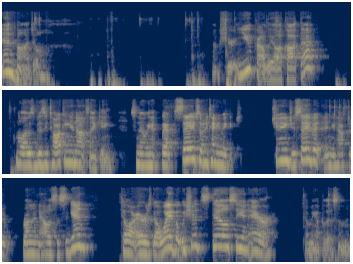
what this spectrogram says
End module. I'm sure you probably all caught that. Well, I was busy talking and not thinking. So now we, ha we have to save. So anytime you make a change, you save it and you have to run analysis again till our errors go away, but we should still see an error coming up with this. I'm gonna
